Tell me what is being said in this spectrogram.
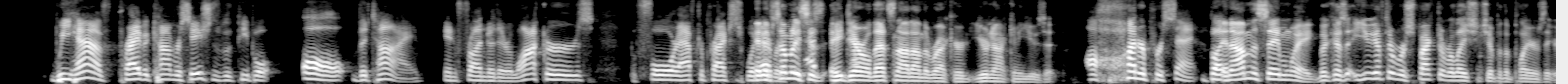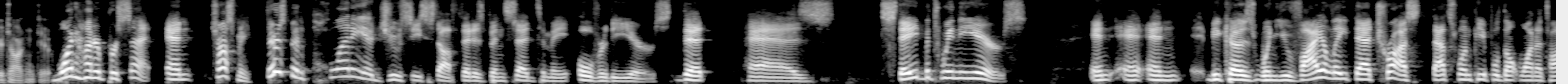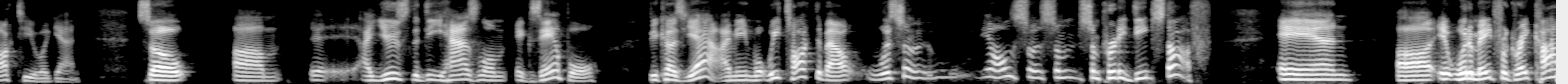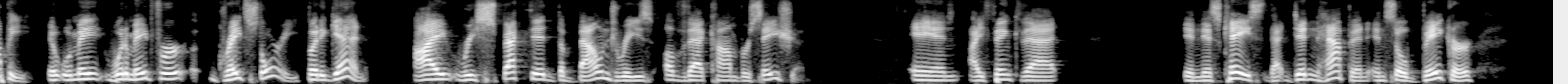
we have private conversations with people all the time in front of their lockers, before, after practice, whatever. and if somebody says, "Hey, Daryl, that's not on the record," you're not going to use it. a hundred percent, but and I'm the same way because you have to respect the relationship of the players that you're talking to. one hundred percent. And trust me, there's been plenty of juicy stuff that has been said to me over the years that has stayed between the ears. And, and and because when you violate that trust, that's when people don't want to talk to you again. So um, eh, I use the Dee Haslam example because yeah, I mean what we talked about was some you know so, some some pretty deep stuff, and uh, it would have made for great copy. It would made would have made for great story. But again, I respected the boundaries of that conversation, and I think that in this case that didn't happen, and so Baker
